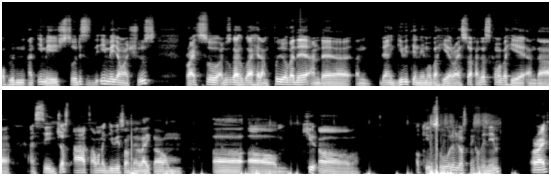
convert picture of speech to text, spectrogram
uploading an image. So this is the image I want to choose, right? So I'm just gonna go ahead and put it over there and uh, and then give it a name over here, right? So I can just come over here and uh, and say just art i want to give you something like um uh um cute uh okay so let me just think of a name all right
